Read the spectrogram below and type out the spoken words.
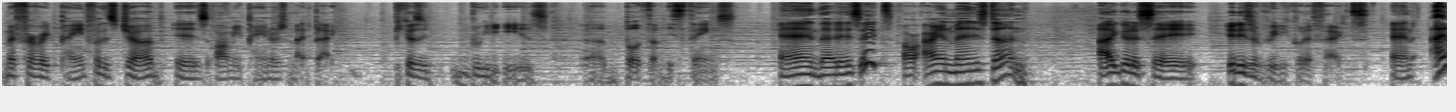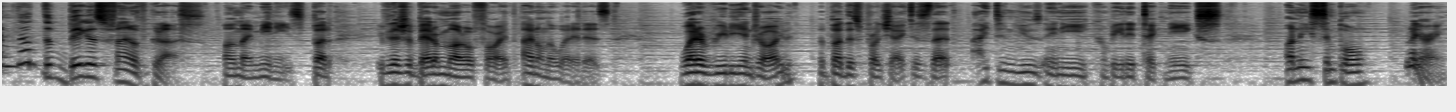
My favorite paint for this job is Army Painter's Matte Black, because it really is uh, both of these things. And that is it, our Iron Man is done. I gotta say, it is a really cool effect. And I'm not the biggest fan of glass on my minis, but if there's a better model for it, I don't know what it is. What I really enjoyed about this project is that I didn't use any complicated techniques, only simple layering,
